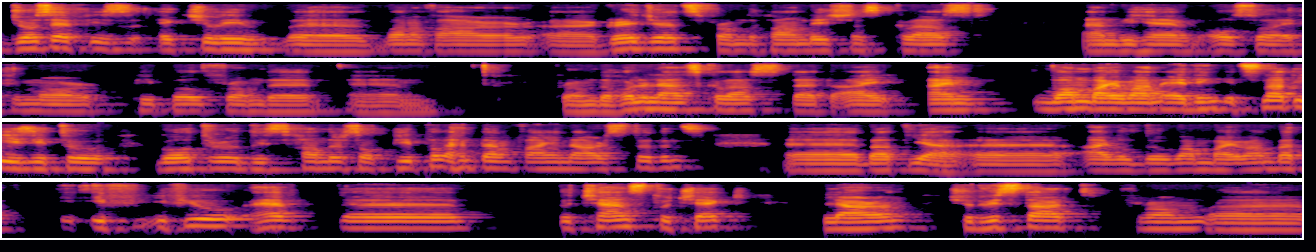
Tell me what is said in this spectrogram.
Joseph is actually uh, one of our uh, graduates from the foundations class, and we have also a few more people from the um, from the Hololens class that I I'm one by one adding. It's not easy to go through these hundreds of people and then find our students, uh, but yeah, uh, I will do one by one. But if if you have uh, the chance to check Lauren, should we start from uh,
